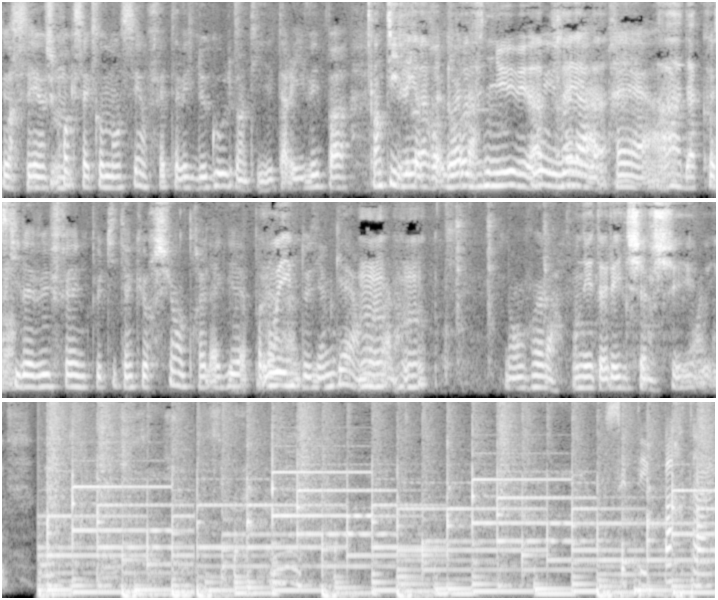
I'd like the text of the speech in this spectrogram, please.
parce que je crois que ça a commencé en fait avec De Gaulle quand il est arrivé, pas Quand il est Après, re- voilà. revenu après. oui, voilà, euh, après, euh, ah d'accord. parce qu'il avait fait une petite incursion après la guerre, après Oui. la deuxième guerre. voilà. hum. Donc voilà. On est allé le chercher. Oui. C'était Partage,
